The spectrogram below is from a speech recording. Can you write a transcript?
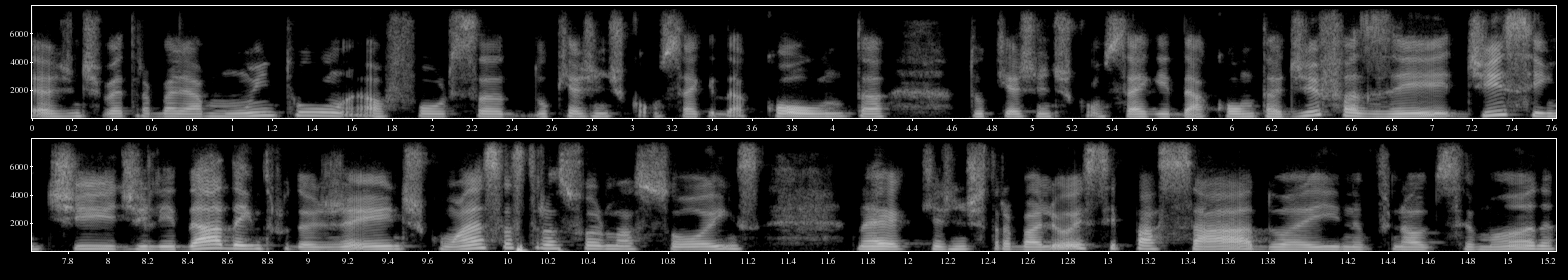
a gente vai trabalhar muito a força do que a gente consegue dar conta, do que a gente consegue dar conta de fazer, de sentir, de lidar dentro da gente com essas transformações, né, que a gente trabalhou esse passado aí no final de semana,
